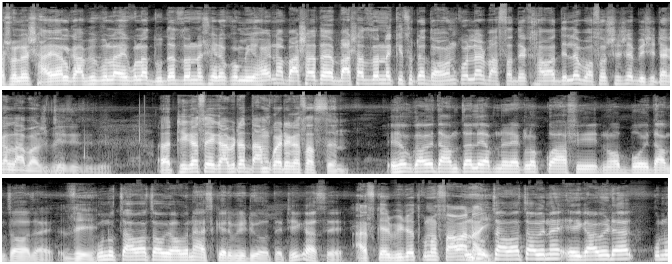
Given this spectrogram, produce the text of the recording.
আসলে সায়াল গাভীগুলা এগুলা দুধের জন্য সেরকমই হয় না। বাসাতে বাসার জন্য কিছুটা দহন করলে আর বাচ্চাদের খাওয়া দিলে বছর শেষে বেশি টাকা লাভ আসবে। জি জি জি ঠিক আছে এই গাভীটার দাম কয় টাকা চাচ্ছেন? এসব গাভি দাম চালে আপনার এক লক্ষ আশি নব্বই দাম চাওয়া যায়। জি। কোনো চাওয়া চাওয়ি হবে না আজকের ভিডিওতে ঠিক আছে? আজকের ভিডিওতে কোনো চাওয়া নাই? চাওয়া চাবে না এই গাভিটা কোনো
